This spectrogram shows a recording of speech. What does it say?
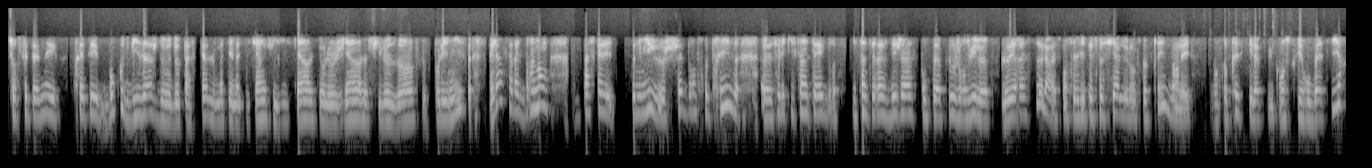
sur cette année traité beaucoup de visages de, de, Pascal, le mathématicien, le physicien, le théologien, le philosophe, le polémiste. Mais là, ça va être vraiment Pascal économie, le chef d'entreprise, euh, celui qui s'intègre, qui s'intéresse déjà à ce qu'on peut appeler aujourd'hui le, le, RSE, la responsabilité sociale de l'entreprise, dans les entreprises qu'il a pu construire ou bâtir.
